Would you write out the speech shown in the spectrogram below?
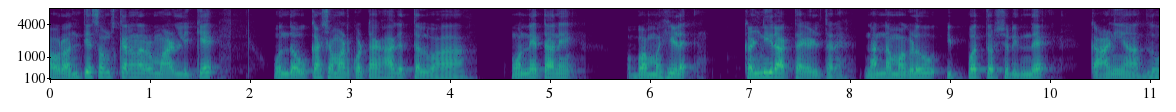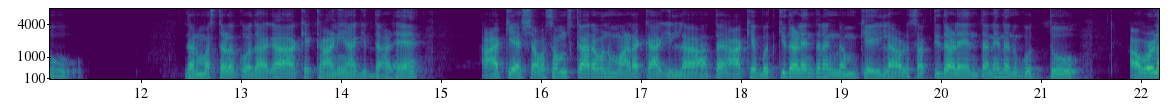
ಅವರು ಅಂತ್ಯ ಸಂಸ್ಕರಣರು ಮಾಡಲಿಕ್ಕೆ ಒಂದು ಅವಕಾಶ ಮಾಡಿಕೊಟ್ಟಾಗ ಆಗುತ್ತಲ್ವಾ? ಮೊನ್ನೆ ತಾನೇ ಒಬ್ಬ ಮಹಿಳೆ ಕಣ್ಣೀರಾಗ್ತಾ ಹೇಳ್ತಾರೆ, ನನ್ನ ಮಗಳು ಇಪ್ಪತ್ತು ವರ್ಷದಿಂದ ಹಿಂದೆ ಕಾಣಿಯಾದ್ಲು ಧರ್ಮಸ್ಥಳಕ್ಕೆ ಹೋದಾಗ ಆಕೆ ಕಾಣಿಯಾಗಿದ್ದಾಳೆ. ಆಕೆಯ ಶವ ಸಂಸ್ಕಾರವನ್ನು ಮಾಡೋಕ್ಕಾಗಿಲ್ಲ. ಆತ, ಆಕೆ ಬದುಕಿದ್ದಾಳೆ ಅಂತ ನಂಗೆ ನಂಬಿಕೆ ಇಲ್ಲ. ಅವಳು ಸತ್ತಿದ್ದಾಳೆ ಅಂತಲೇ ನನಗೆ ಗೊತ್ತು. ಅವಳ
